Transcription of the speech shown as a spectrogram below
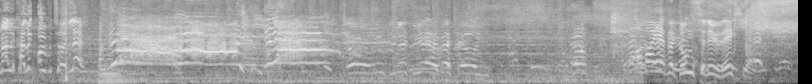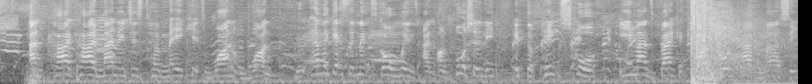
Malachi, look over to the left. What have I ever done to do this yet? And Kai Kai manages to make it 1-1. Whoever gets the next goal wins. And unfortunately, if the Pinks score, Eman's bank account, Lord have mercy,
